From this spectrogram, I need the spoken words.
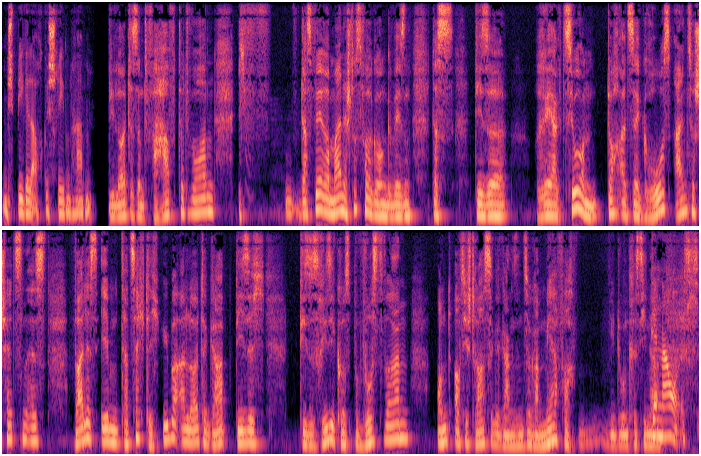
im Spiegel auch geschrieben haben. Die Leute sind verhaftet worden. Ich, das wäre meine Schlussfolgerung gewesen, dass diese Reaktion doch als sehr groß einzuschätzen ist, weil es eben tatsächlich überall Leute gab, die sich dieses Risikos bewusst waren und auf die Straße gegangen sind, sogar mehrfach, wie du und Christina. Genau, ich,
